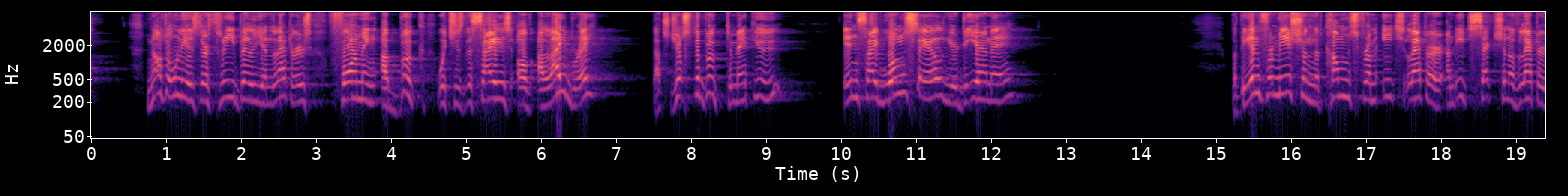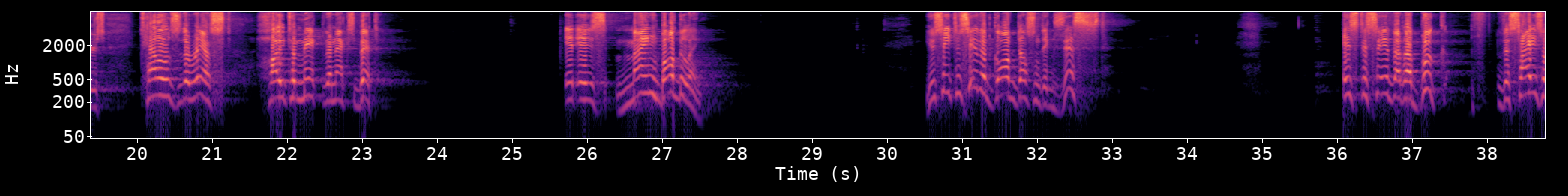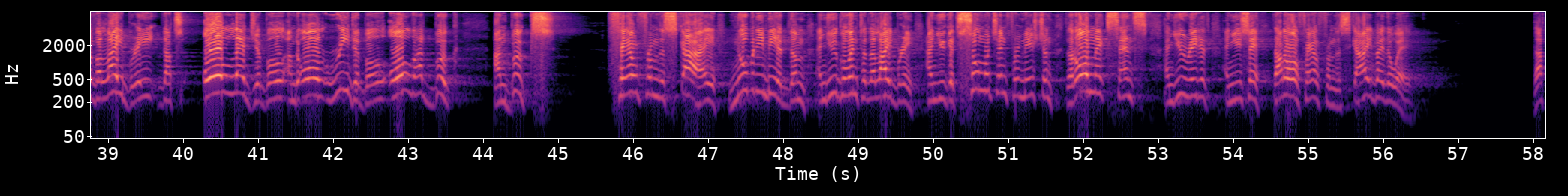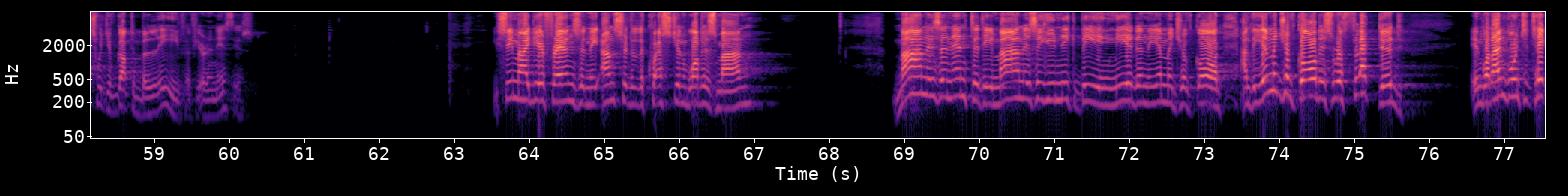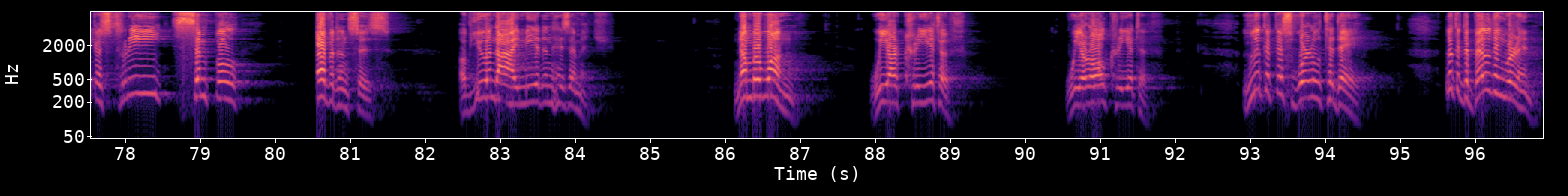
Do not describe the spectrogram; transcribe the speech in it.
not only is there three billion letters forming a book which is the size of a library, that's just the book to make you. Inside one cell, your DNA. But the information that comes from each letter and each section of letters tells the rest how to make the next bit. It is mind boggling. You see, to say that God doesn't exist is to say that a book the size of a library that's all legible and all readable, all that book and books fell from the sky, nobody made them, and you go into the library and you get so much information that all makes sense, and you read it and you say, That all fell from the sky, by the way. That's what you've got to believe if you're an atheist. You see, my dear friends, in the answer to the question, What is man? Man is an entity, man is a unique being made in the image of God. And the image of God is reflected in what I'm going to take as three simple evidences of you and I made in His image. Number one, we are creative. We are all creative. Look at this world today. Look at the building we're in.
